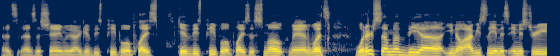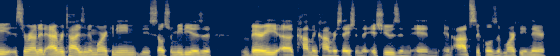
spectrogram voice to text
That's that's a shame. We gotta give these people a place. Give these people a place to smoke, man. What's what are some of the, uh, you know, obviously in this industry surrounded advertising and marketing, the social media is a very uh, common conversation, the issues and, and, and obstacles of marketing there.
